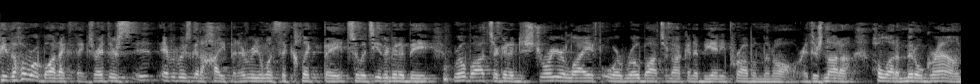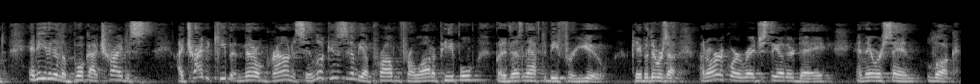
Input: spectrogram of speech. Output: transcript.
the whole robotic things, right? There's everybody's going to hype it. Everybody wants the clickbait. So it's either going to be robots are going to destroy your life, or robots are not going to be any problem at all, right? There's not a whole lot of middle ground. And even in the book, I tried to I tried to keep it middle ground and say, look, this is going to be a problem for a lot of people, but it doesn't have to be for you. Okay, but there was a, an article I read just the other day, and they were saying, look,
